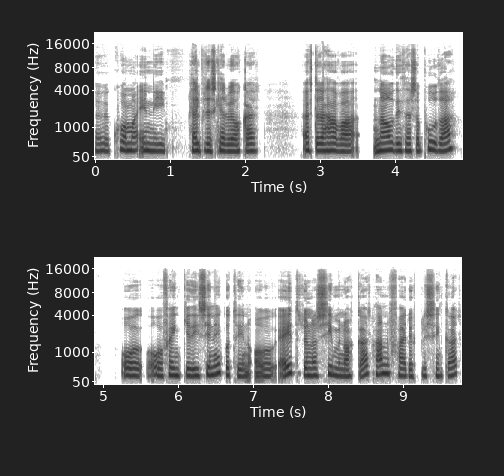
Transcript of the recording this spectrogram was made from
uh, koma inn í helbriðskerfið okkar eftir að hafa náði þessa púða og, og fengið í sín ykkurtín og eitrunar símin okkar, hann fær upplýsingar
